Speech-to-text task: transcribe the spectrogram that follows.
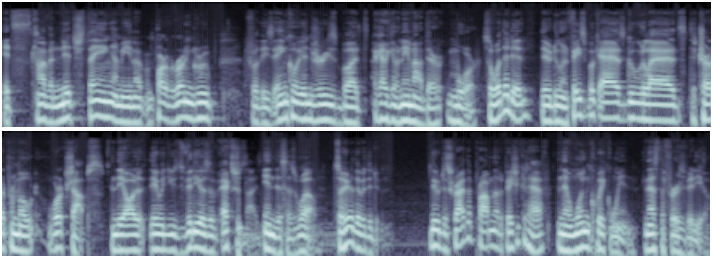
It's kind of a niche thing. I mean, I'm part of a running group for these ankle injuries, but I got to get a name out there more. So what they did, they were doing Facebook ads, Google ads to try to promote workshops, and they all they would use videos of exercise in this as well. So here they would do. They would describe the problem that a patient could have, and then one quick win, and that's the first video.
